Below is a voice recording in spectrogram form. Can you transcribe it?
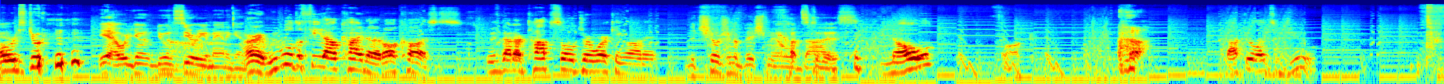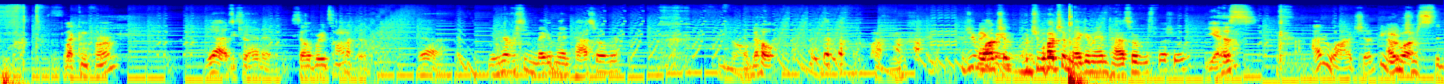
Oh, we're just doing. Yeah, we're doing, doing Syria Man again. all right, we will defeat Al Qaeda at all costs. We've got our top soldier working on it. The children of Ishmael will Cuts to this. No, Fuck. Doctor likes a Jew. Is that confirmed? Yeah, it's He said- canon. He celebrates Hanukkah. Yeah. You've never seen Mega Man Passover? No. No. Would you Mega watch a Would you watch a Mega Man Passover special? Yes. I'd watch. I'd be I would watch- interested.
